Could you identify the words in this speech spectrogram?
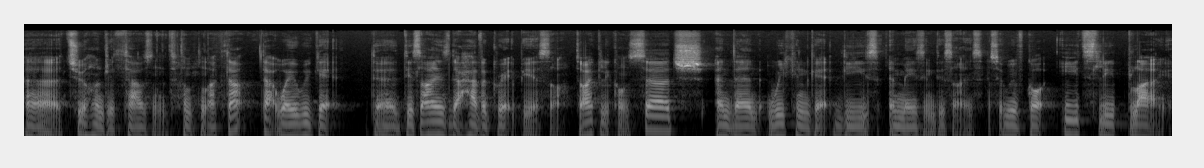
uh, 200,000, something like that. That way we get the designs that have a great BSR. So I click on search and then we can get these amazing designs. So we've got eat, sleep, fly,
